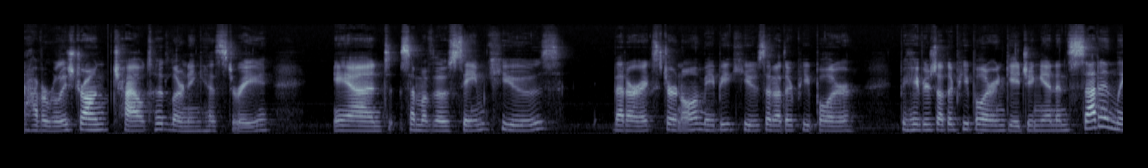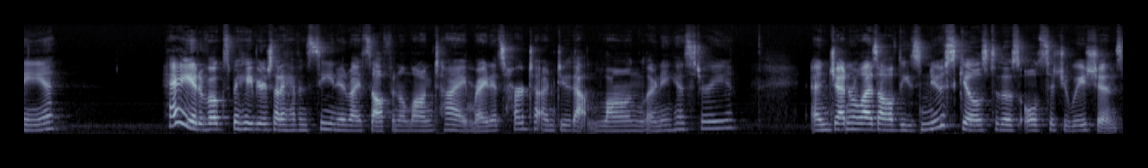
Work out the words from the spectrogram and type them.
have a really strong childhood learning history and some of those same cues that are external, maybe cues that other people are behaviors other people are engaging in and suddenly hey, it evokes behaviors that I haven't seen in myself in a long time, right? It's hard to undo that long learning history and generalize all of these new skills to those old situations.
